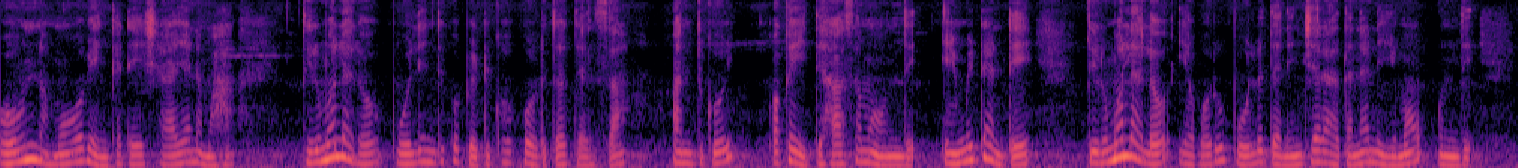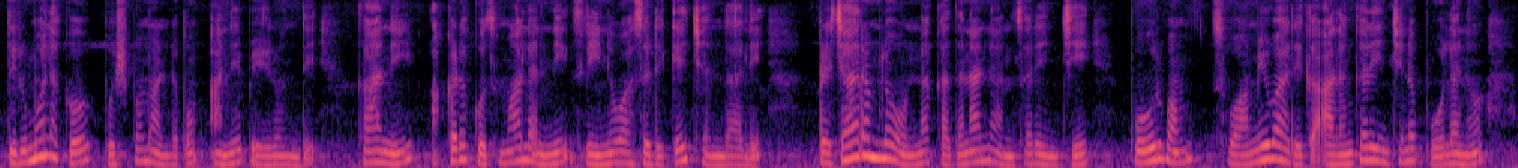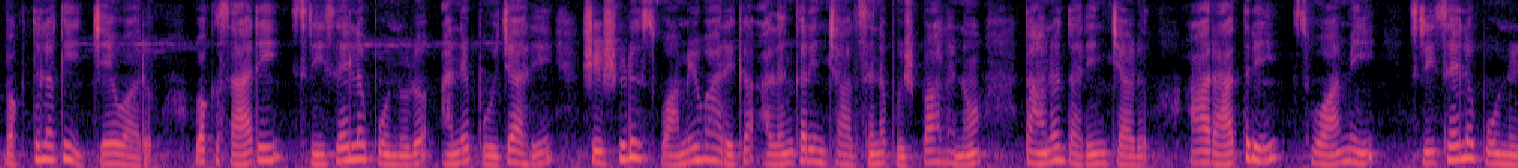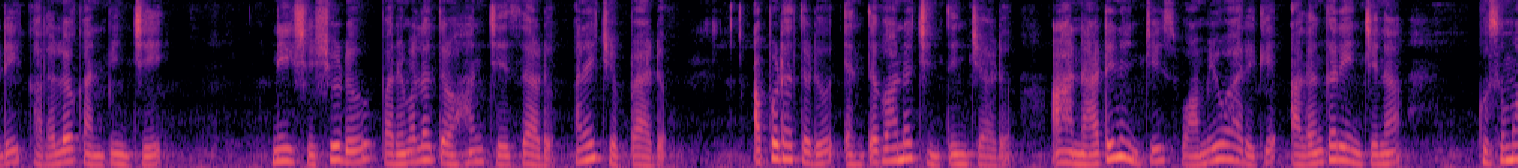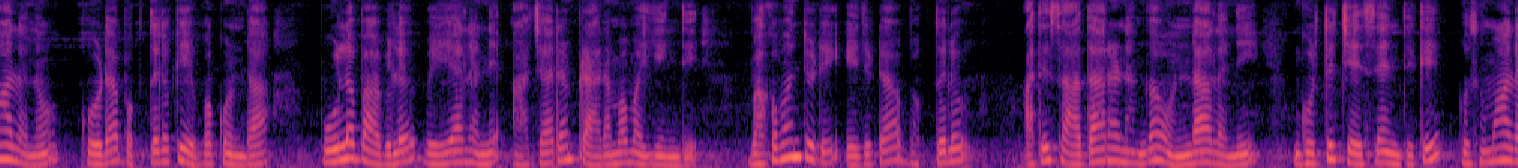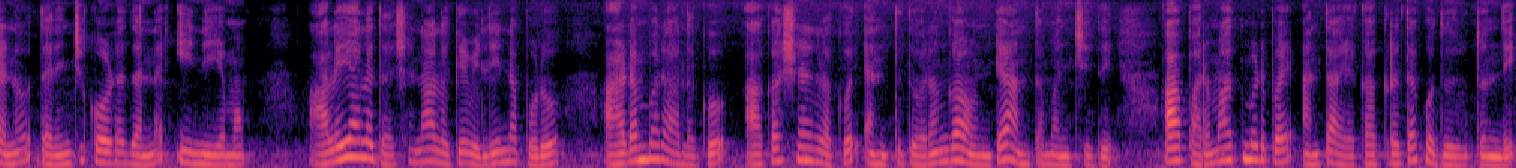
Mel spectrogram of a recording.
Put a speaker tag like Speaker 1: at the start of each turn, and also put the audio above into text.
Speaker 1: ఓం నమో వెంకటేశాయ నమ. తిరుమలలో పూలెందుకు పెట్టుకోకూడదో తెలుసా? అందుకు ఒక ఇతిహాసం ఉంది. ఏమిటంటే తిరుమలలో ఎవరు పూలు ధరించరాదన్న నియమం ఉంది. తిరుమలకు పుష్ప మండపం అనే పేరుంది. కానీ అక్కడ కుసుమాలన్నీ శ్రీనివాసుడికే చెందాలి. ప్రచారంలో ఉన్న కథనాన్ని అనుసరించి పూర్వం స్వామివారికి అలంకరించిన పూలను భక్తులకు ఇచ్చేవారు. ఒకసారి శ్రీశైల పూర్ణుడు అనే పూజారి శిష్యుడు స్వామివారికి అలంకరించాల్సిన పుష్పాలను తాను ధరించాడు. ఆ రాత్రి స్వామి శ్రీశైల పూర్ణుడి కలలో కనిపించి నీ శిష్యుడు పరిమళ ద్రోహం చేశాడు అని చెప్పాడు. అప్పుడు అతడు ఎంతగానో చింతించాడు. ఆనాటి నుంచి స్వామివారికి అలంకరించిన కుసుమాలను కూడా భక్తులకు ఇవ్వకుండా పూల బావిలో వేయాలనే ఆచారం ప్రారంభమయ్యింది. భగవంతుడి ఎదుట భక్తులు అతి సాధారణంగా ఉండాలని గుర్తు చేసేందుకే కుసుమాలను ధరించకూడదన్న ఈ నియమం. ఆలయాల దర్శనాలకు వెళ్ళినప్పుడు ఆడంబరాలకు ఆకర్షణలకు ఎంత దూరంగా ఉంటే అంత మంచిది. ఆ పరమాత్ముడిపై అంత ఏకాగ్రత కుదురుతుంది.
